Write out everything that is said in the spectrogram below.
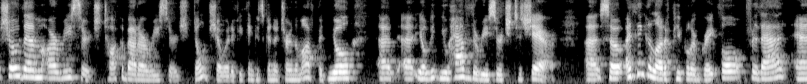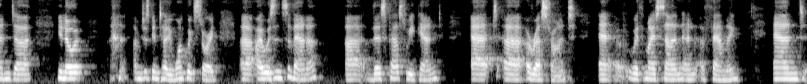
show them our research. Talk about our research. Don't show it if you think it's going to turn them off. But you'll uh, uh, you'll be you have the research to share. Uh, so I think a lot of people are grateful for that. And uh, you know, it, I'm just going to tell you one quick story. Uh, I was in Savannah uh, this past weekend at a restaurant with my son and a family, and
